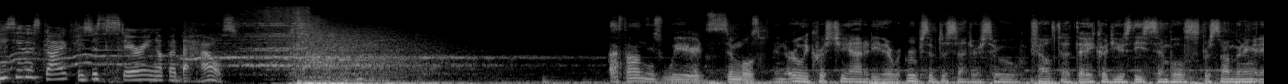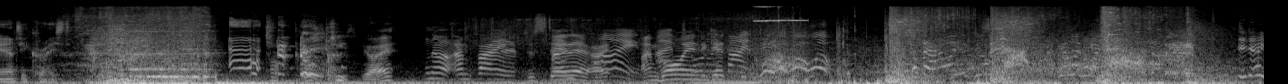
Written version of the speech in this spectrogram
do you see this guy? He's just staring up at the house. I found these weird symbols. In early Christianity, there were groups of dissenters who felt that they could use these symbols for summoning an antichrist. Jeez, you all right? No, I'm fine. Just stay I'm there, all right? I'm I'm going totally to get. fine. Whoa, whoa, whoa! Did I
